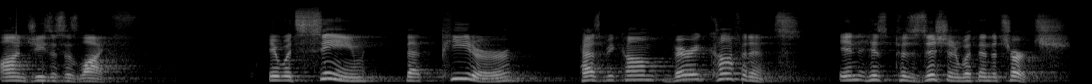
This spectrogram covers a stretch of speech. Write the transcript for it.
on Jesus' life. It would seem that Peter has become very confident in his position within the church.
